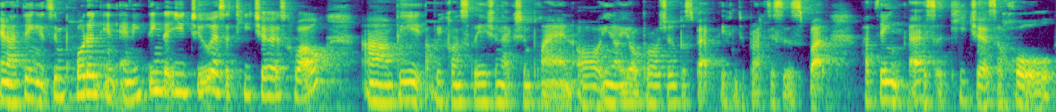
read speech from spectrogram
And I think it's important in anything that you do as a teacher as well, um, be it reconciliation action plan or, you know, your and perspective into practices. But I think as a teacher as a whole,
